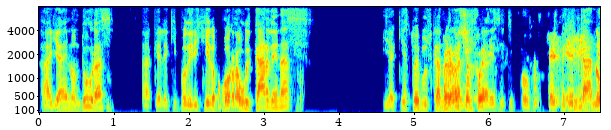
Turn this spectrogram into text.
allá en Honduras, aquel equipo dirigido por Raúl Cárdenas. Y aquí estoy buscando la lista de ese equipo mexicano.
